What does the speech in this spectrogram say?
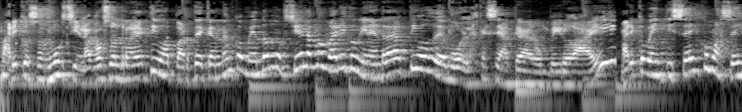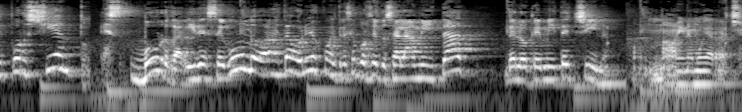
Marico, esos murciélagos son radiactivos, aparte de que andan comiendo murciélagos, marico, vienen radiactivos de bolas que se va a crear un virus ahí. Marico, 26,6%. Es burda. Y de segundo van Estados Unidos con el 13%. O sea, la mitad de lo que emite China. Una vaina muy arrecha.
